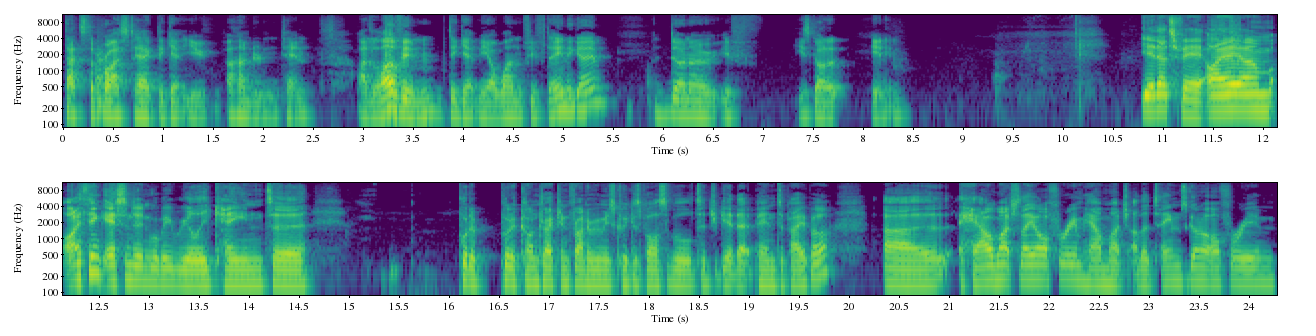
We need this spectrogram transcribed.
that's the price tag to get you 110. I'd love him to get me a 115 a game. Don't know if he's got it in him. Yeah, that's fair. I um I think Essendon will be really keen to put a put a contract in front of him as quick as possible to get that pen to paper. Uh, how much they offer him, how much other teams going to offer him,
